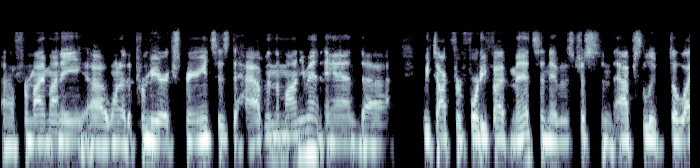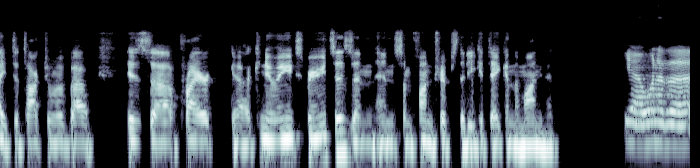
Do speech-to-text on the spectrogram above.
uh, for my money uh, one of the premier experiences to have in the monument. And uh, we talked for 45 minutes and it was just an absolute delight to talk to him about his uh, prior uh, canoeing experiences and, and some fun trips that he could take in the monument yeah, one of the,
